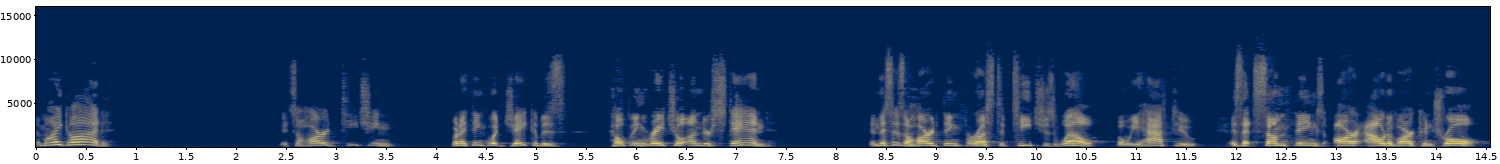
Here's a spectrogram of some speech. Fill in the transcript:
Am I God? It's a hard teaching. But I think what Jacob is helping Rachel understand, and this is a hard thing for us to teach as well, but we have to, is that some things are out of our control.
